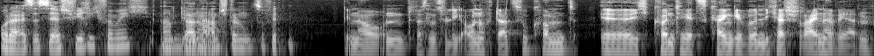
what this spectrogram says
Oder es ist sehr schwierig für mich, ähm, da eine Genau. Anstellung zu finden. Genau, und was natürlich auch noch dazu kommt, äh, ich könnte jetzt kein gewöhnlicher Schreiner werden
